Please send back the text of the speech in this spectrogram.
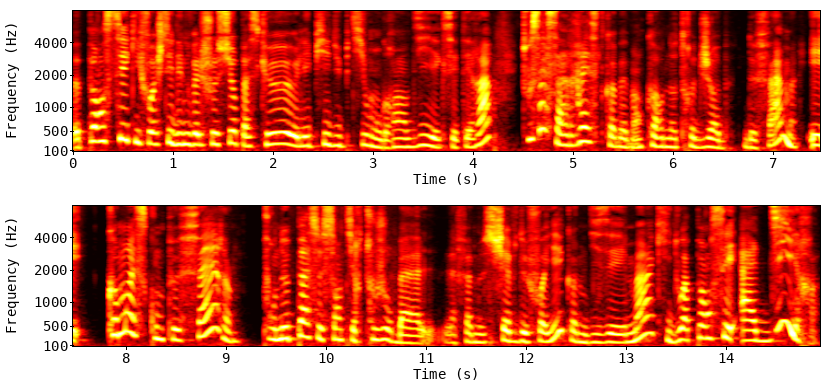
euh, penser qu'il faut acheter des nouvelles chaussures parce que les pieds du petit ont grandi, etc. Tout ça, ça reste quand même encore notre job de femme. Et comment est-ce qu'on peut faire pour ne pas se sentir toujours bah, la fameuse chef de foyer, comme disait Emma, qui doit penser à dire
